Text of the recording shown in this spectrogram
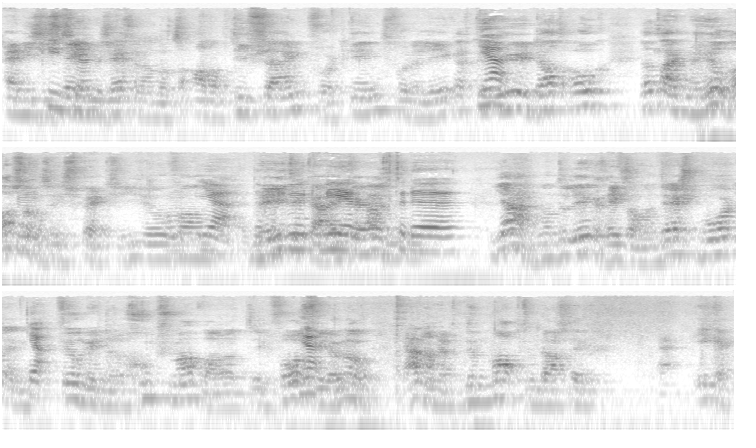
En die Kiezen. systemen zeggen dan dat ze adaptief zijn voor het kind, voor de leerkracht. Kun Ja. je dat ook, dat lijkt me heel lastig als inspectie. Zo van, ja, mee te kijken meer en- achter de... Ja, want de leerkracht heeft al een dashboard en Ja. veel minder een groepsmap. Het in de vorige video ook nog. Ja, dan heb ik de map. Toen dacht ik, ja, ik heb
